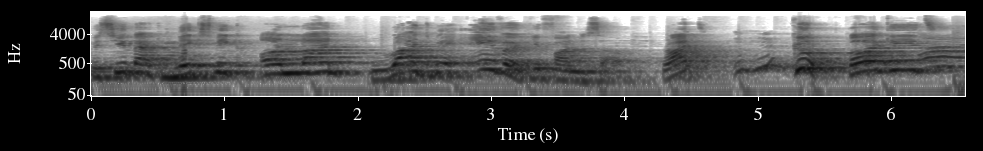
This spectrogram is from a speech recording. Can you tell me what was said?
we'll see you back next week online, right wherever you find yourself. Right? Mm-hmm. Cool. Bye, kids. Bye.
